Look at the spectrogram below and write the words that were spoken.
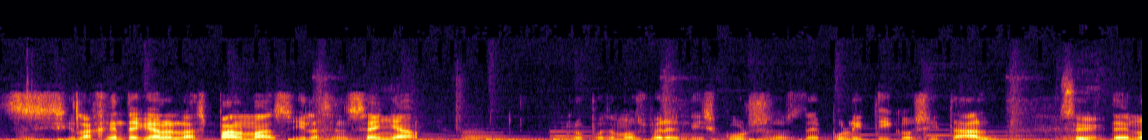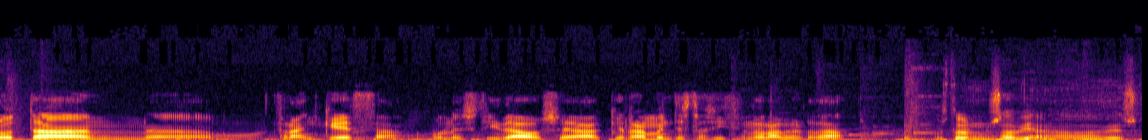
si la gente que abre las palmas y las enseña, lo podemos ver en discursos de políticos y tal, denotan ah, franqueza, honestidad, o sea, que realmente estás diciendo la verdad. Usted no sabía nada de eso.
